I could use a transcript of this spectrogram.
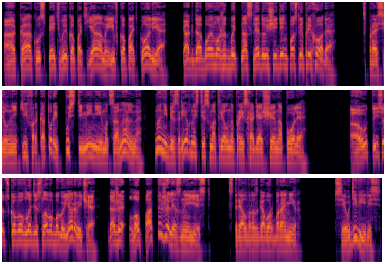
«А как успеть выкопать ямы и вкопать колья, когда бой может быть на следующий день после прихода?» — спросил Никифор, который, пусть и менее эмоционально, но не без ревности смотрел на происходящее на поле. «А у Тысяцкого Владислава Богояровича даже лопаты железные есть», — встрял в разговор Барамир. Все удивились.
